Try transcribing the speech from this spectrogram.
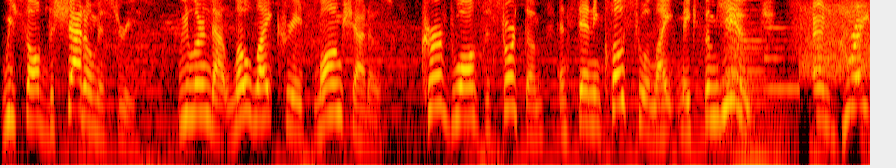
We solved the shadow mysteries. We learned that low light creates long shadows, curved walls distort them, and standing close to a light makes them huge. And great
